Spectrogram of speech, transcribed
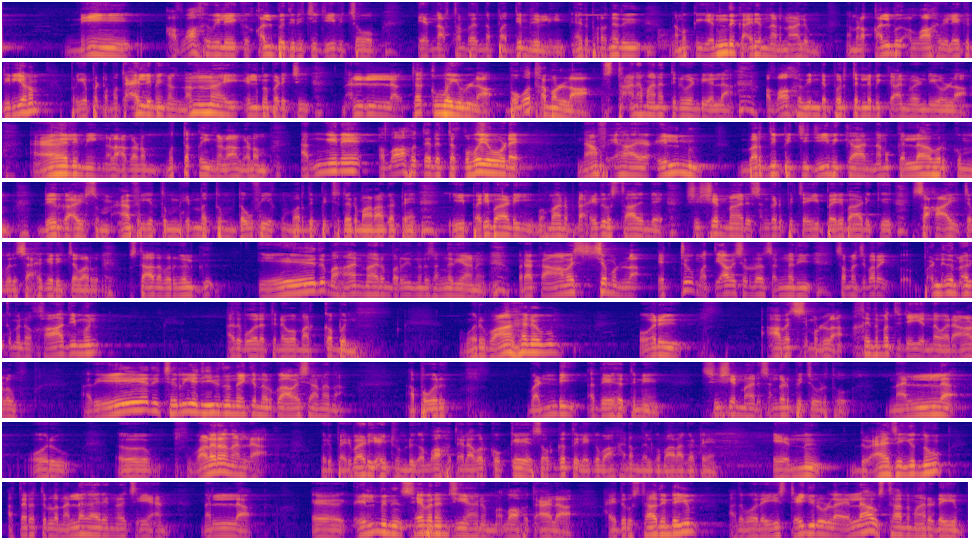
നീ അള്ളാഹുവിലേക്ക് കൽബ് തിരിച്ച് ജീവിച്ചോ എന്നർത്ഥം വരുന്ന പദ്യം ചൊല്ലി. അത് പറഞ്ഞത് നമുക്ക് എന്ത് കാര്യം നടന്നാലും നമ്മുടെ കൽബ് അള്ളാഹുവിലേക്ക് തിരിയണം. പ്രിയപ്പെട്ട മുത്താലിമ്യങ്ങൾ നന്നായി എൽബ് പഠിച്ച് നല്ല തെക്കുവയുള്ള ബോധമുള്ള സ്ഥാനമാനത്തിന് വേണ്ടിയല്ല അള്ളാഹുവിന്റെ പൊരുത്തം ലഭിക്കാൻ വേണ്ടിയുള്ള ആലിമ്യങ്ങളാകണം മുത്തക്കയങ്ങളാകണം അങ്ങനെ അള്ളാഹുത്തിന്റെ തെക്കുവയോടെ നാഫയായ ഇൽമ് വർദ്ധിപ്പിച്ച് ജീവിക്കാൻ നമുക്കെല്ലാവർക്കും ദീർഘായുസും ആഫിയത്തും ഹിമ്മത്തും തൗഫീഖും വർദ്ധിപ്പിച്ച് തരുമാറാകട്ടെ. ഈ പരിപാടി ബഹുമാനപ്പെട്ട ഹൈദർ ഉസ്താദിന്റെ ശിഷ്യന്മാർ സംഘടിപ്പിച്ച ഈ പരിപാടിക്ക് സഹായിച്ചവർ സഹകരിച്ചവർ ഉസ്താദ് അവർക്ക് ഏത് മഹാന്മാരും പറയുന്നൊരു സംഗതിയാണ്. ഒരാൾക്ക് ആവശ്യമുള്ള ഏറ്റവും അത്യാവശ്യമുള്ള സംഗതി സംബന്ധിച്ച് പറയും പണ്ഡിതന്മാർക്ക് മുന്നോ ഹാദിമുൻ അതുപോലെ തന്നെ മർക്കബുൻ ഒരു വാഹനവും ഒരു ആവശ്യമുള്ള ഹിദ്മത്ത് ചെയ്യുന്ന ഒരാളും അത് ഏത് ചെറിയ ജീവിതം നയിക്കുന്നവർക്കും ആവശ്യമാണെന്നാ. അപ്പോൾ ഒരു വണ്ടി അദ്ദേഹത്തിന് ശിഷ്യന്മാർ സംഘടിപ്പിച്ചു കൊടുത്തു. നല്ല ഒരു വളരെ നല്ല ഒരു പരിപാടിയായിട്ടുണ്ട്. അവാഹത്തിൽ അവർക്കൊക്കെ സ്വർഗത്തിലേക്ക് വാഹനം നൽകുമാറാകട്ടെ എന്ന് ദ്വാ ചെയ്യുന്നു. അത്തരത്തിലുള്ള നല്ല കാര്യങ്ങൾ ചെയ്യാൻ നല്ല എൽമിന് സേവനം ചെയ്യാനും അള്ളാഹു താല ഹൈദർ ഉസ്താദിന്റെയും അതുപോലെ ഈ സ്റ്റേജിലുള്ള എല്ലാ ഉസ്താദുമാരുടെയും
